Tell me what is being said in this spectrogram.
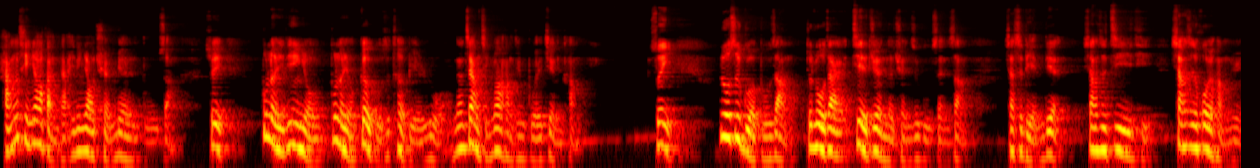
行情要反弹，一定要全面补涨，所以不能一定有不能有个股是特别弱，那这样情况行情不会健康，所以。弱势股的补涨就落在借券的全值股身上，像是联电，像是记忆体，像是货运航运，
